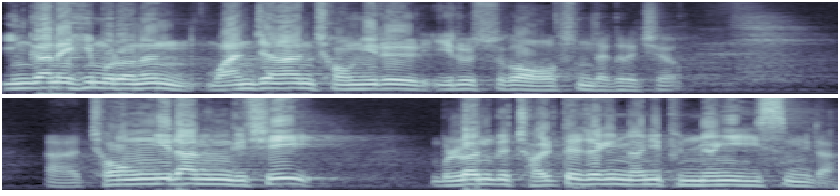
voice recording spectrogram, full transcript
인간의 힘으로는 완전한 정의를 이룰 수가 없습니다. 그렇죠? 아, 정의라는 것이 물론 그 절대적인 면이 분명히 있습니다.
